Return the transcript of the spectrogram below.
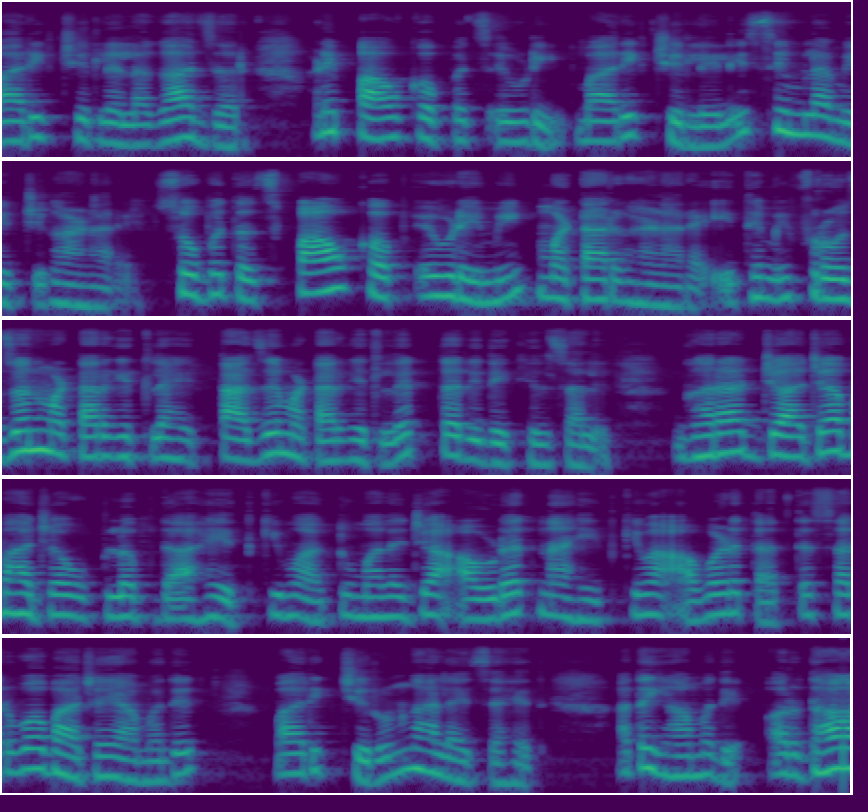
बारीक चिरलेला गाजर आणि पाव कपच एवढी बारीक चिरलेली सिमला मिरची घालणार आहे. सोबतच पाव कप एवढे मी मटार घालणार आहे. इथे मी फ्रोझन मटार घेतले आहेत. ताजे मटार घेतलेत तरी देखील चालेल. घरात ज्या ज्या भाज्या उपलब्ध आहेत किंवा तुम्हाला ज्या आवडत नाहीत किंवा आवडतात त्या सर्व भाज्या यामध्ये बारीक चिरून घालायचे आहेत. आता ह्यामध्ये अर्धा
